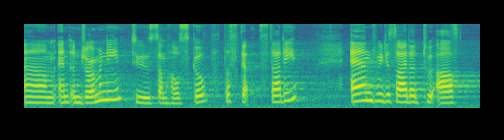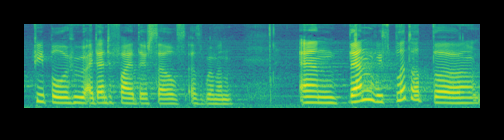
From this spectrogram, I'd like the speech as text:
um, and in Germany to somehow scope the study. And we decided to ask people who identified themselves as women. And then we split the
